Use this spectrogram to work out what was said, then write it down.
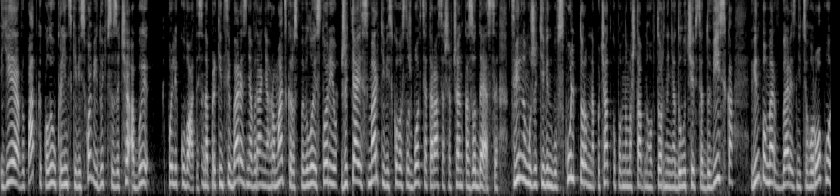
Є випадки, коли українські військові йдуть в СЗЧ, аби полікуватися. Наприкінці березня видання громадське розповіло історію життя і смерті військовослужбовця Тараса Шевченка з Одеси. В цивільному житті він був скульптором. На початку повномасштабного вторгнення долучився до війська. Він помер в березні цього року,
